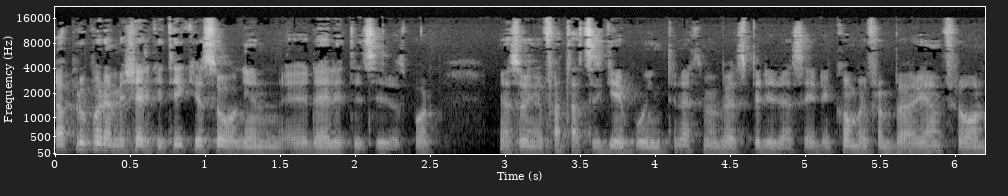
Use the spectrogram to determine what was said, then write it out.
apropå det med källkritik, jag såg en, eh, det är lite sidospår, jag såg en fantastisk grej på internet som har börjat sprida sig. Det kommer från början från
